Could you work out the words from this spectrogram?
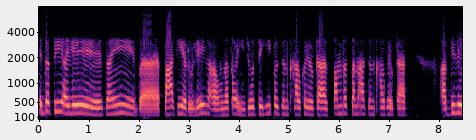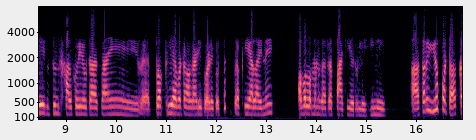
यद्यपि अहिले चाहिँ पार्टीहरूले हुन त हिजोदेखिको जुन खालको एउटा संरचना जुन खालको एउटा विवेक जुन खालको एउटा चाहिँ प्रक्रियाबाट अगाडि बढेको छ प्रक्रियालाई नै अवलम्बन गरेर पार्टीहरूले हिँडे। तर यो पटक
